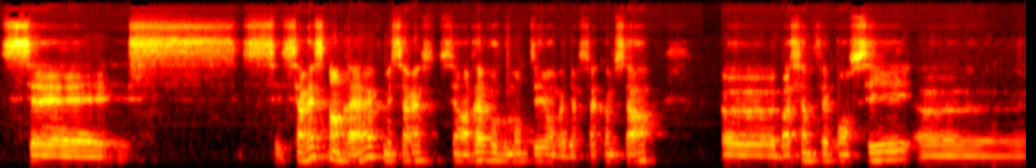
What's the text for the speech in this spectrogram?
c'est ça reste un rêve, mais ça reste c'est un rêve augmenté, on va dire ça comme ça. Euh, bah, ça me fait penser, euh,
